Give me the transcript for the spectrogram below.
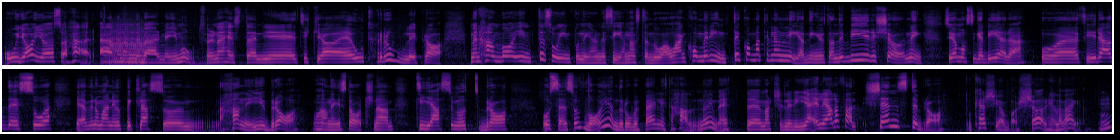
Och jag gör så här, även om det bär mig emot. För den här hästen eh, tycker jag är otroligt bra. Men han var inte så imponerande senast ändå. Och han kommer inte komma till en ledning, utan det blir körning. Så jag måste gardera. Och eh, fyra så, även om han är uppe i klass, så mm, han är ju bra. Och han är startsnabb. Tiasimut, bra. Och sen så var ju ändå Robert Berg lite halvnöjd med ett eh, Marcelleria. Eller i alla fall, känns det bra, då kanske jag bara kör hela vägen. Mm.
